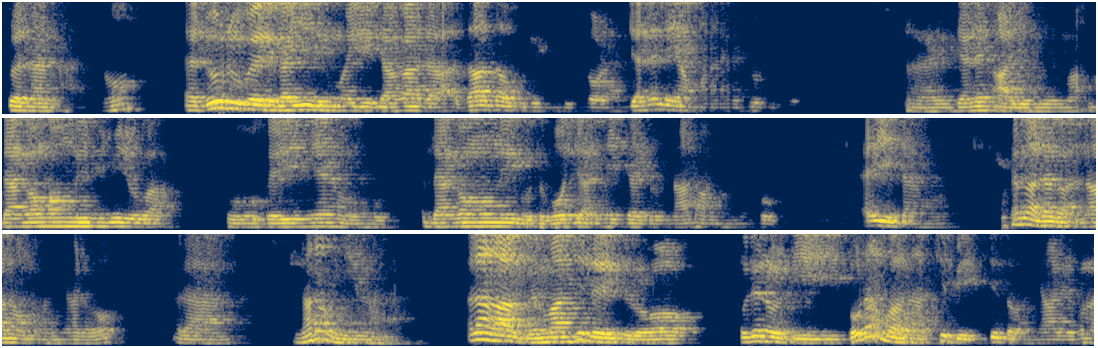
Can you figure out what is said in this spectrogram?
ဆွဲလန်းလာနော်အဲတို့တူပဲတခါကြီးဒီမှာရေဒါကဒါအစားတော့ဘူးလို့ပြောတာပြန်တဲ့နေရာမှာလည်းတို့တူပဲအဲကျန်တဲ့အာယုံတွေမှာအတန်ကောင်းကောင်းလေးမိမိတို့ကဟိုဂရင်ញ្ញဟိုအတန်ကောင်းကောင်းလေးကိုသဘောကျနှိမ့်ချက်လို့နားထောင်နေတဲ့ပုဂ္ဂိုလ်အဲ့ဒီတန်ကိုတက်ကတက်ကနားထောင်မှများတော့အဲ့ဒါနားထောင်ရင်းလာအဲ့ဒါကဘယ်မှာဖြစ်လဲဆိုတော့ဦးဇင်းတို့ဒီဗုဒ္ဓဘာသာဖြစ်ပြီးဖြစ်တော်ညာလေခုန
